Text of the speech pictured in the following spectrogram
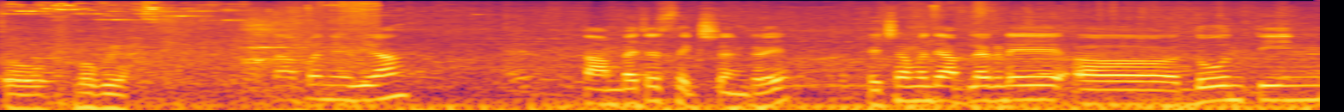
सो बघूया. आता आपण येऊया तांब्याच्या सेक्शनकडे ह्याच्यामध्ये आपल्याकडे दोन तीन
